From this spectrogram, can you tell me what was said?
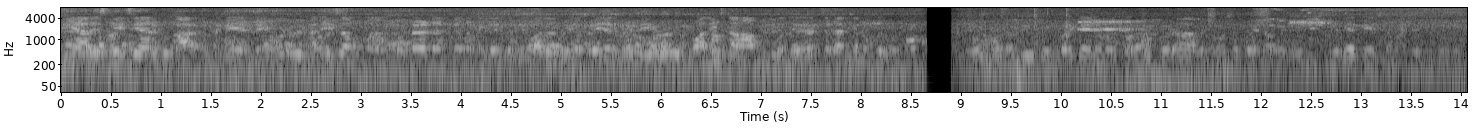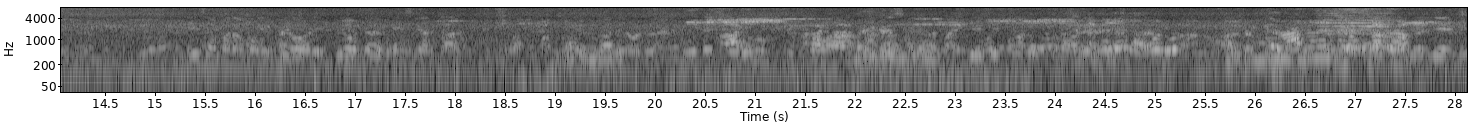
టీఆర్ఎస్ కేసీఆర్కు కారకుంట చేయండి. కనీసం మనం కొట్లాడడానికన్నా వీలైతే వాళ్ళ మీద ప్రేయర్ పెట్టి వాళ్ళు ఇచ్చిన హామీలు నెరవేర్చడానికన్నా ఉపయోగపడుతుంది. ఇప్పటికైనా మరి పబ్లిక్ కూడా మోసపోయినాం తెలియక వేసినామని చెప్పి పబ్లిక్ అందరూ అంటారు. కనీసం మనము MP MP voter KCR car Sunil Kumar నిలబడ్డాడు. ఆయన ఓటేసి మనం ఆ కాంగ్రెస్ మీద ఫైట్ చేసి మన చేయండి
